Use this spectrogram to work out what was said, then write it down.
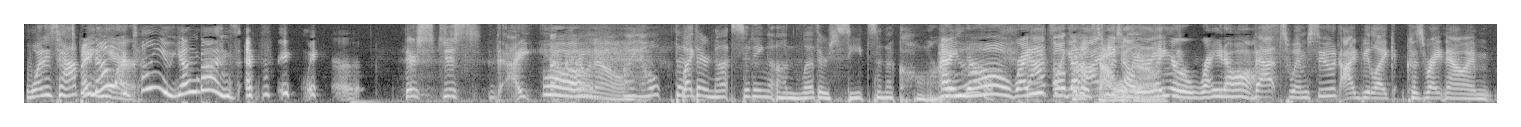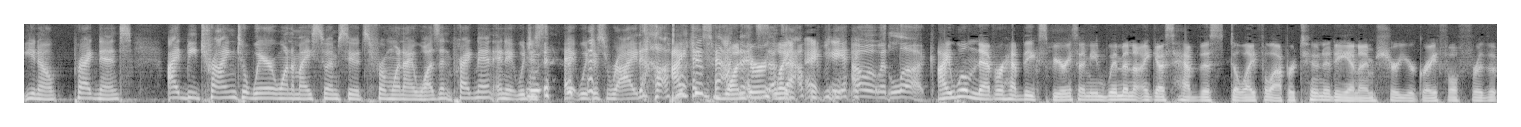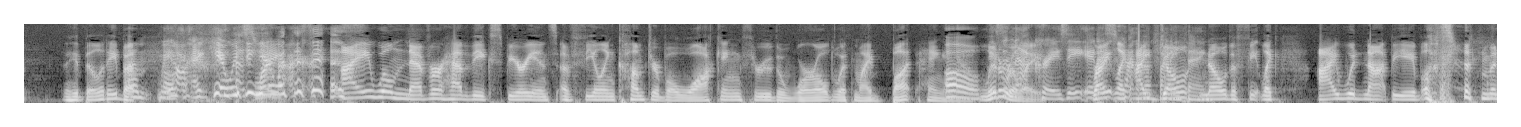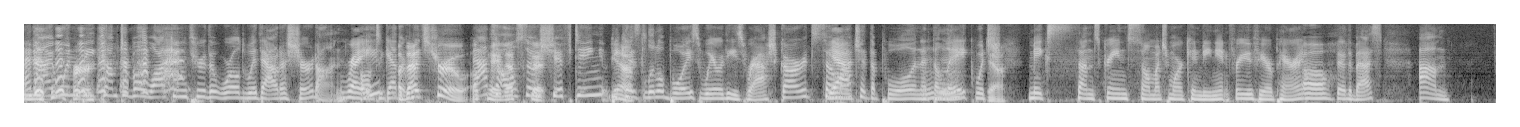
What is happening? I know. here?" I'm telling you, young buns everywhere. There's just, I, I oh. don't know. I hope that Like- they're not sitting on leather seats in a car. I know. know, right? That's oh, like that'll if take I a layer right off. that swimsuit, I'd be like, because right now I'm, you know, pregnant. I'd be trying to wear one of my swimsuits from when I wasn't pregnant, and it would just, it would just ride up. I like just that. wonder, So like- that would be how it would look. I will never have the experience. I mean, women, I guess, have this delightful opportunity, and I'm sure you're grateful for the, the ability. But um, oh, I can't wait to That's hear what this is. I will never have the experience of feeling comfortable walking through the world with my butt hanging Oh. out. Isn't that Literally, crazy? It right? is like kind I of a don't thing. know the feel. Like I would not be able to And. I wouldn't be comfortable walking through the world without a shirt on. Right. Altogether. Oh, that's true. That's Okay, that's also good. shifting because little boys wear these rash guards so Yeah. much at the pool and at the lake, which Yeah. makes sunscreen so much more convenient for you if you're a parent. Oh. They're the best. Um,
